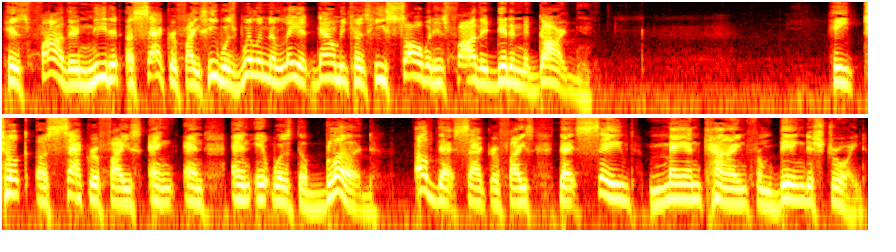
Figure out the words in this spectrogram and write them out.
his father needed a sacrifice. He was willing to lay it down because he saw what his father did in the garden. He took a sacrifice and and and it was the blood of that sacrifice that saved mankind from being destroyed.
